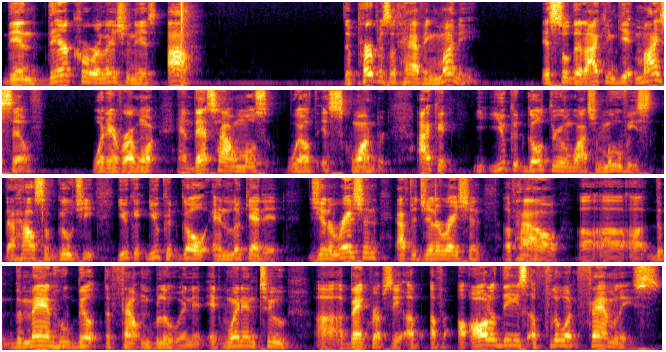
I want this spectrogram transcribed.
then their correlation is ah, the purpose of having money is so that I can get myself whatever I want. And that's how most wealth is squandered. I could you could go through and watch movies, The House of Gucci. You could you could go and look at it generation after generation of how uh, uh, uh, the, the man who built the Fontainebleau and it, it went into uh, a bankruptcy of, of all of these affluent families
